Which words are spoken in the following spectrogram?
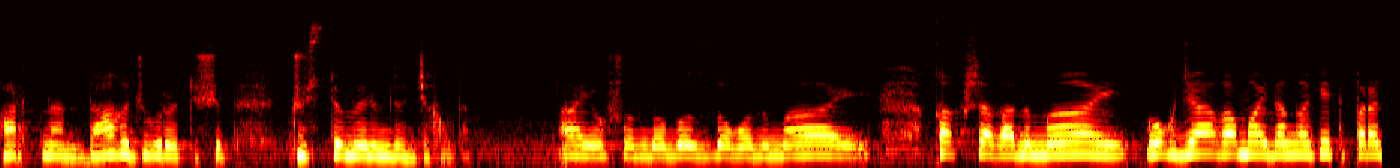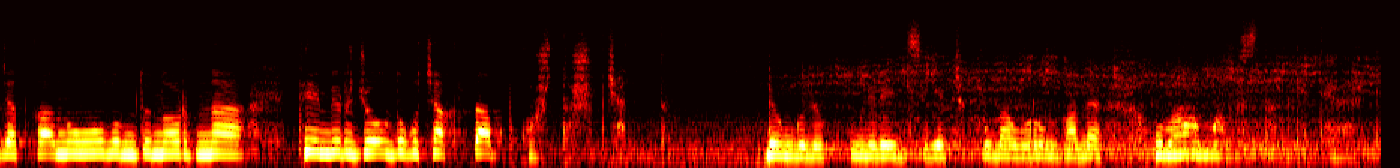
артынан дагы жүгүрө түшүп жүз төмөнүмдөн жыгылдым. Ай ошондо боздогонум ай какшаганым ай. Ок жаага майданга кетип бара жаткан уулумдун ордуна темир жолду кучактап коштошуп жаттым дөңгөлөктүн рельсиге чыкылдап урунганы улагым алыстап кете берди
